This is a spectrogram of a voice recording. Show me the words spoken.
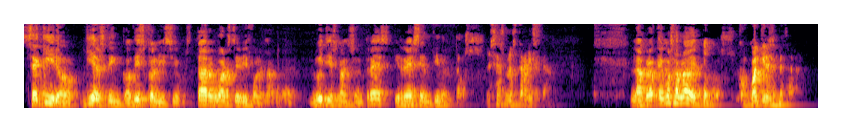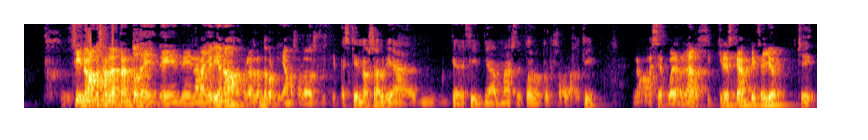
Sekiro, Gears 5, Disco Elysium, Star Wars Jedi Fallen Order, Luigi's Mansion 3 y Resident Evil 2. Esa es nuestra lista. La pro- hemos hablado de todos. ¿Con cuál quieres empezar? Sí, no vamos a hablar tanto de, de- de la mayoría, no vamos a hablar tanto porque ya hemos hablado suficiente. Es que no sabría mm, qué decir ya más de todo lo que hemos hablado aquí. No, se puede hablar. Si quieres que empiece yo. Sí.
